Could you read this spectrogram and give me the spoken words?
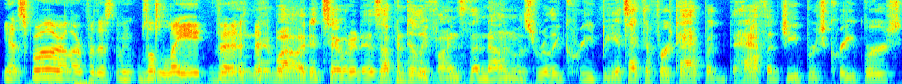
Yeah. Spoiler alert for this. I mean, a little late, but well, I did say what it is. Up until he finds the nun was really creepy. It's like the first half of half of Jeepers Creepers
